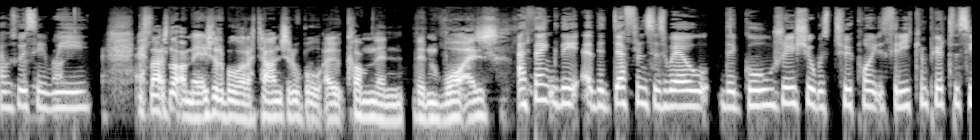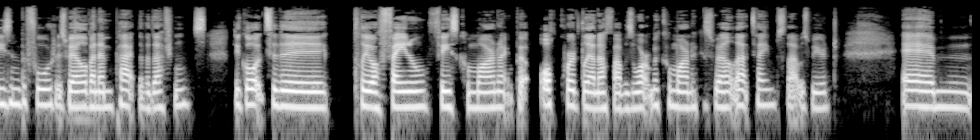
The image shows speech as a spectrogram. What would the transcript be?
I was going to say we. If that's not a measurable or a tangible outcome, then then what is? I think the the difference as well, the goals ratio was 2.3 compared to the season before as well of an impact of a difference. They got to the playoff final, faced Kilmarnock, but awkwardly enough, I was working with Kilmarnock as well at that time, so that was weird. Um,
